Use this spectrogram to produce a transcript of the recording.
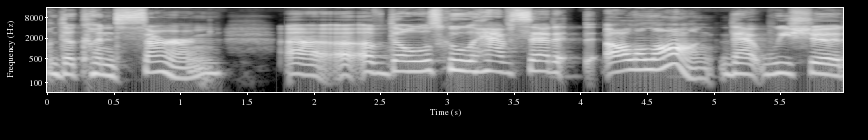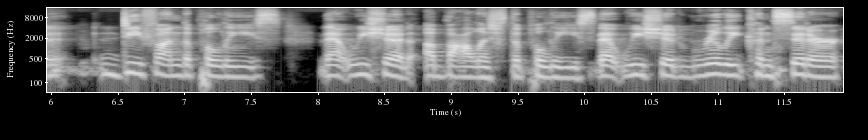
the concern uh, of those who have said all along that we should defund the police, that we should abolish the police, that we should really consider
